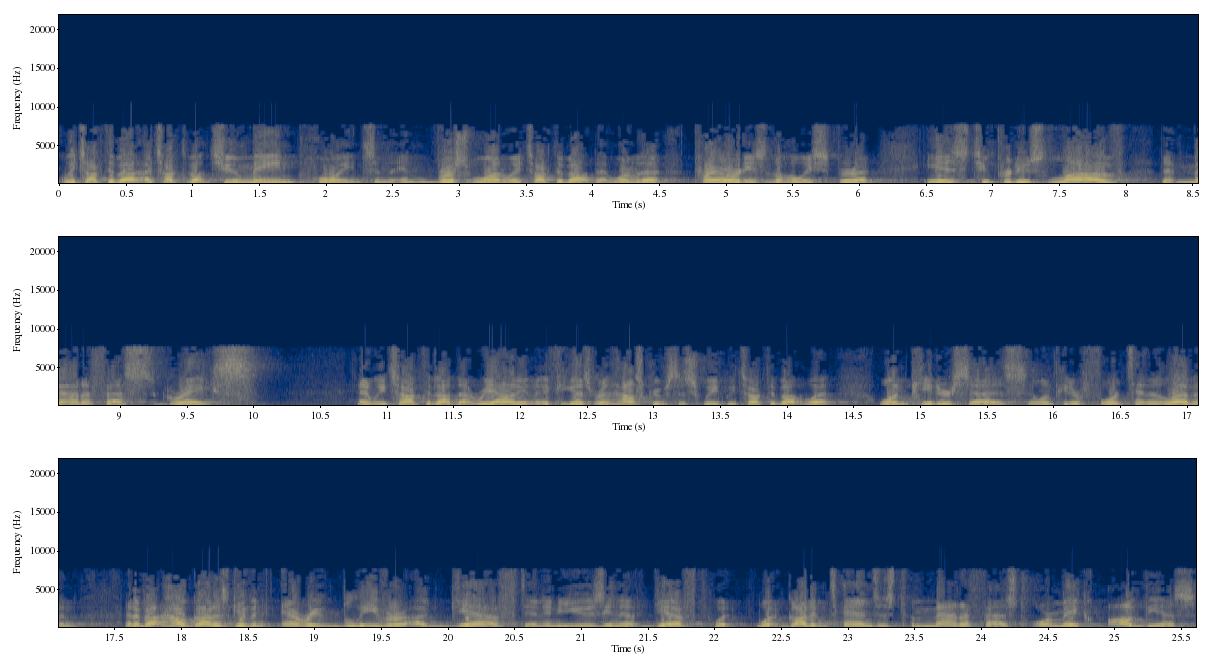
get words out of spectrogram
we talked about, I talked about two main points. In, in verse 1, we talked about that one of the priorities of the Holy Spirit is to produce love that manifests grace. And we talked about that reality, and if you guys were in house groups this week, we talked about what 1 Peter says, 1 Peter 4, 10 and 11, and about how God has given every believer a gift, and in using that gift, what, what God intends is to manifest or make obvious,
